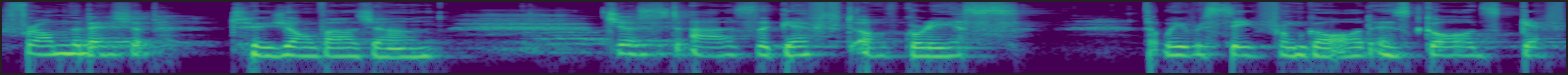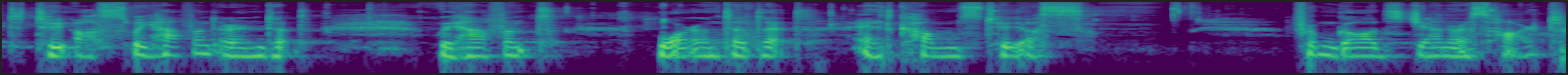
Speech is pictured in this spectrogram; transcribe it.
from the bishop to Jean Valjean, just as the gift of grace that we receive from God is God's gift to us. We haven't earned it, we haven't warranted it. It comes to us from God's generous heart.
